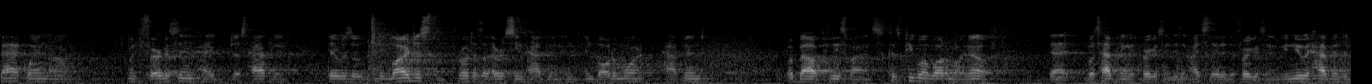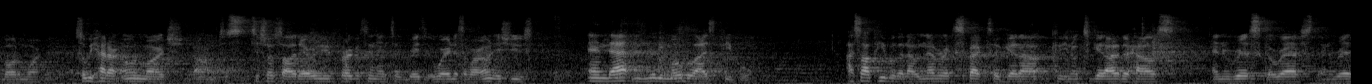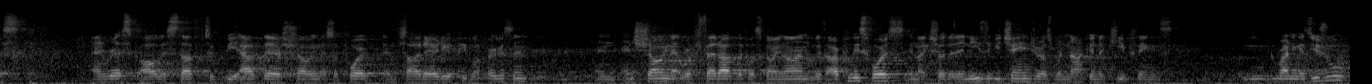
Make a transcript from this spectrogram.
back when um, when Ferguson had just happened, there was a, the largest protest I've ever seen happen in, in Baltimore happened about police violence because people in Baltimore know that what's happening in Ferguson isn't isolated to Ferguson. We knew it happens in Baltimore, so we had our own march um, to, to show solidarity with Ferguson and to raise awareness of our own issues, and that really mobilized people. I saw people that I would never expect to get out, you know, to get out of their house and risk arrest and risk and risk all this stuff to be out there showing the support and solidarity with people in Ferguson and, and showing that we're fed up with what's going on with our police force and like show that it needs to be changed or else we're not going to keep things running as usual.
